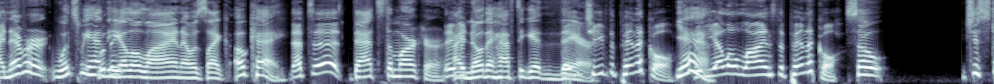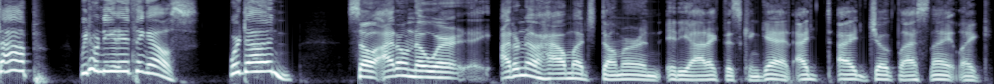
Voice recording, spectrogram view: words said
I never, once we had Well, the they- yellow line, I was like, okay, That's it. that's the marker. They've I know they have to get there. Achieved the pinnacle. Yeah. The yellow line's the pinnacle. So just stop. We don't need anything else. We're done. So I don't know where I don't know how much dumber and idiotic this can get. I I joked last night like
